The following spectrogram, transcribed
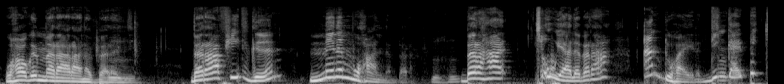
ውሃው ግን መራራ ነበረ። በራፊድ ግን ምንም ውሃ አልነበረም። በረሃ ጭው ያለ በረሃ አንድ ውሃ የለም። ድንጋይ ብቻ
